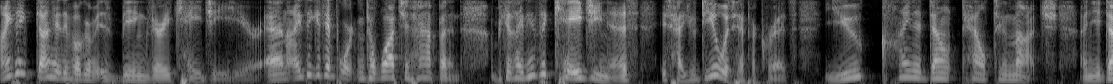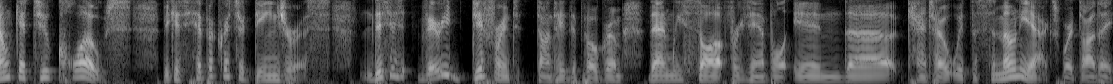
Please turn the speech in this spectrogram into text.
I think Dante the Pilgrim is being very cagey here, and I think it's important to watch it happen because I think the caginess is how you deal with hypocrites. You kind of don't tell too much, and you don't get too close because hypocrites are dangerous. This is very different, Dante the Pilgrim, than we saw, for example, in the canto with the Simoniacs, where Dante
